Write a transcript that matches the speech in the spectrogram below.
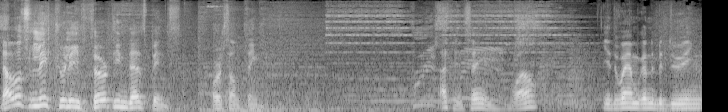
That was literally 13 dead spins or something. That's insane. Well, either way I'm gonna be doing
